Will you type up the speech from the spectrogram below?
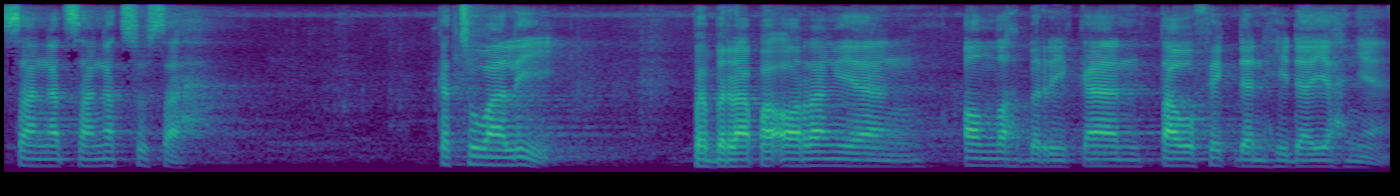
sangat-sangat susah. Kecuali beberapa orang yang Allah berikan taufik dan hidayahnya.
